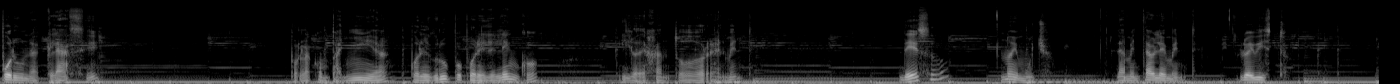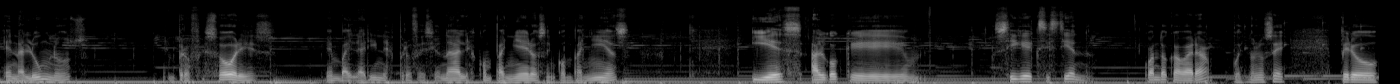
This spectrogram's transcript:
por una clase, por la compañía, por el grupo, por el elenco, y lo dejan todo realmente. De eso no hay mucho, lamentablemente. Lo he visto en alumnos, en profesores, en bailarines profesionales, compañeros, en compañías, y es algo que sigue existiendo. ¿Cuándo acabará? Pues no lo sé, pero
